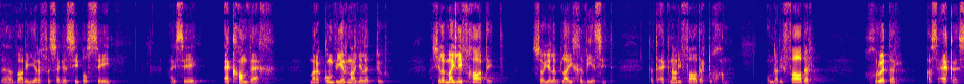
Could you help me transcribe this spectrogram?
de, waar die Here vir sy disippels sê hy sê ek gaan weg maar ek kom weer na julle toe. As julle my liefgehad het, sou julle bly gewees het dat ek na die Vader toe gaan omdat die Vader groter as ek is.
